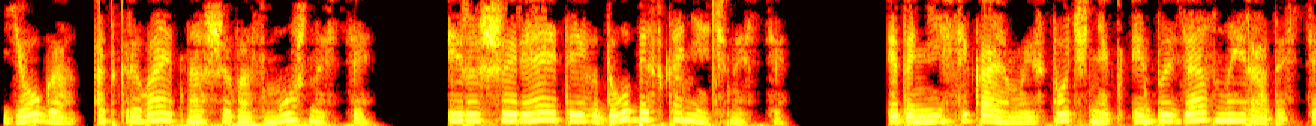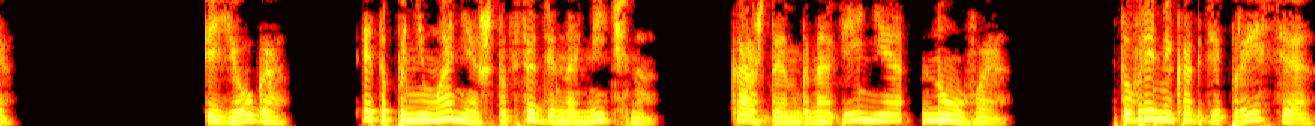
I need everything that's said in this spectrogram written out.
Йога открывает наши возможности и расширяет их до бесконечности. Это неиссякаемый источник энтузиазма и радости. Йога – это понимание, что все динамично, каждое мгновение новое, в то время как депрессия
